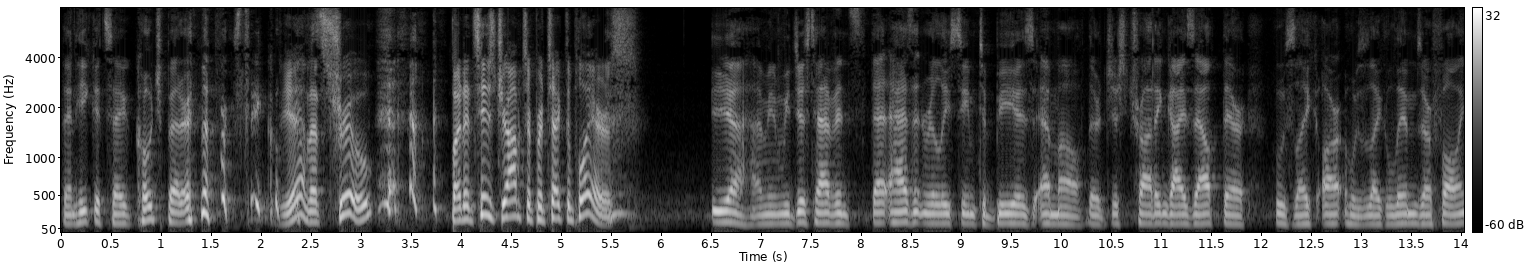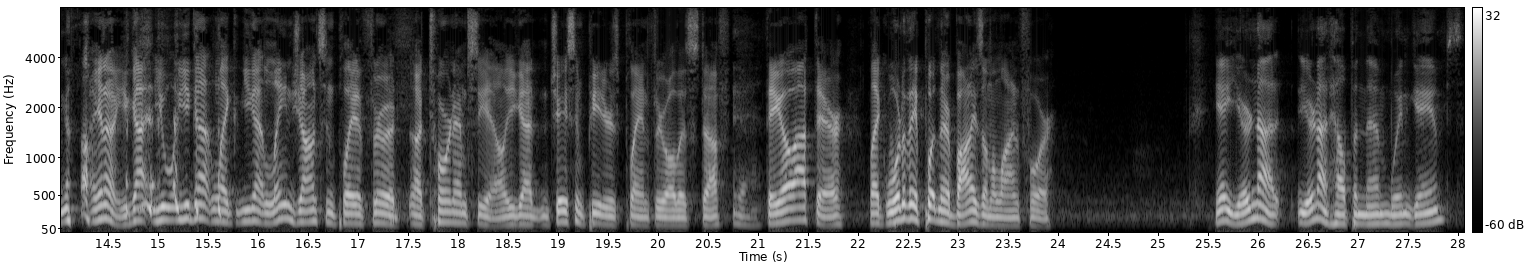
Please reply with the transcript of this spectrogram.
Then he could say, "Coach better in the first three quarters." Yeah, that's true. but it's his job to protect the players. Yeah, I mean, we just haven't. That hasn't really seemed to be his mo. They're just trotting guys out there whose like are whose like limbs are falling off. You know, you got you you got like you got Lane Johnson playing through a, a torn MCL. You got Jason Peters playing through all this stuff. Yeah. They go out there like, what are they putting their bodies on the line for? Yeah, you're not you're not helping them win games.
